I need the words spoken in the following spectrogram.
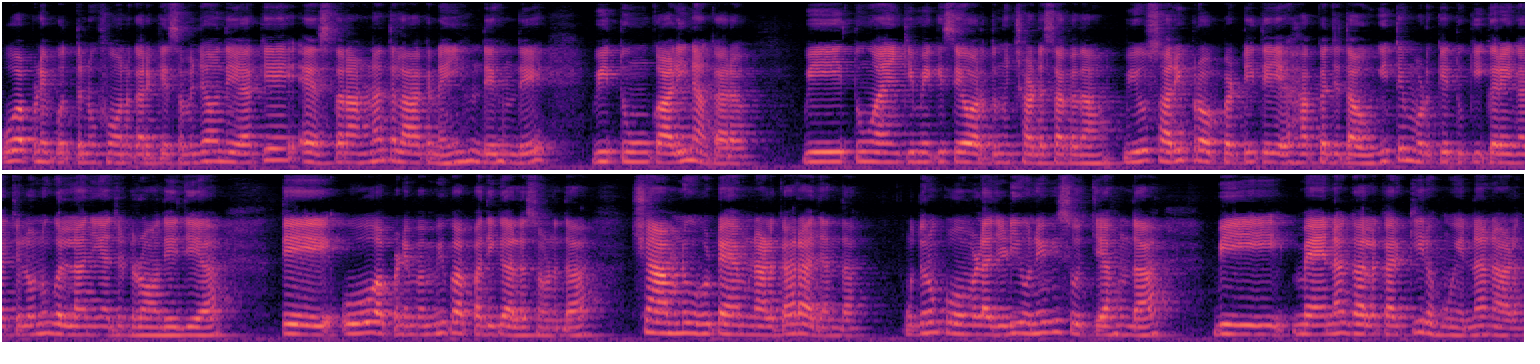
ਉਹ ਆਪਣੇ ਪੁੱਤ ਨੂੰ ਫੋਨ ਕਰਕੇ ਸਮਝਾਉਂਦੇ ਆ ਕਿ ਇਸ ਤਰ੍ਹਾਂ ਹਨਾ ਤਲਾਕ ਨਹੀਂ ਹੁੰਦੇ ਹੁੰਦੇ ਵੀ ਤੂੰ ਕਾਲੀ ਨਾ ਕਰ, ਵੀ ਤੂੰ ਐਂ ਕਿਵੇਂ ਕਿਸੇ ਔਰਤ ਨੂੰ ਛੱਡ ਸਕਦਾ, ਵੀ ਉਹ ਸਾਰੀ ਪ੍ਰਾਪਰਟੀ ਤੇ ਹੱਕ ਜਤਾਊਗੀ ਤੇ ਮੁੜ ਕੇ ਤੂੰ ਕੀ ਕਰੇਗਾ? ਚਲੋ ਉਹਨੂੰ ਗੱਲਾਂ ਜੀਆਂ ਚ ਡਰਾਉਂਦੇ ਜੇ ਆ ਤੇ ਉਹ ਆਪਣੇ ਮੰਮੀ ਪਾਪਾ ਦੀ ਗੱਲ ਸੁਣਦਾ, ਸ਼ਾਮ ਨੂੰ ਉਹ ਟਾਈਮ ਨਾਲ ਘਰ ਆ ਜਾਂਦਾ। ਉਧਰੋਂ ਕੋਮਲਾ ਜਿਹੜੀ ਉਹਨੇ ਵੀ ਸੋਚਿਆ ਹੁੰਦਾ ਵੀ ਮੈਂ ਨਾ ਗੱਲ ਕਰਕੇ ਰਹੂੰ ਇਹਨਾਂ ਨਾਲ।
